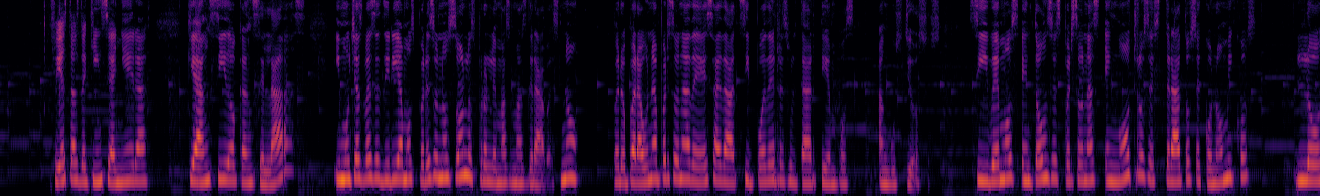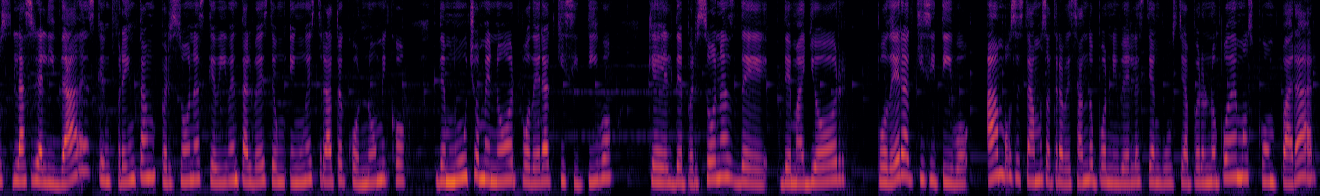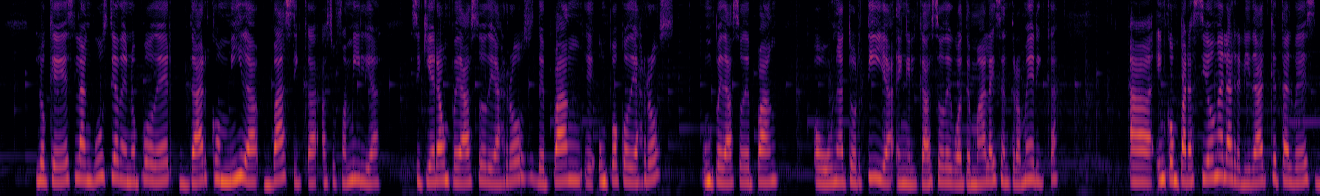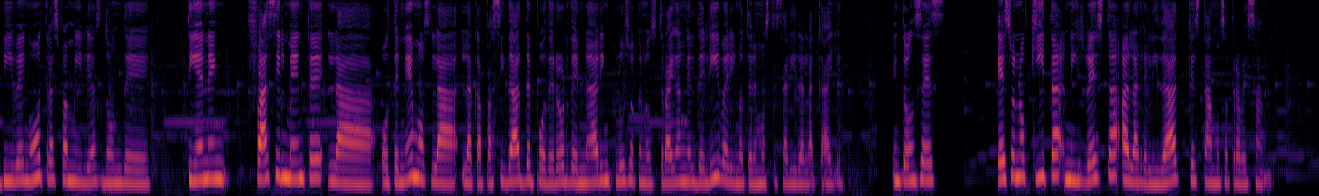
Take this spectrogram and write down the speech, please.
fiestas de quinceañeras que han sido canceladas. Y muchas veces diríamos, pero eso no son los problemas más graves. No, pero para una persona de esa edad sí pueden resultar tiempos angustiosos. Si vemos entonces personas en otros estratos económicos, los, las realidades que enfrentan personas que viven tal vez en un estrato económico de mucho menor poder adquisitivo que el de personas de, de mayor poder adquisitivo, ambos estamos atravesando por niveles de angustia, pero no podemos comparar lo que es la angustia de no poder dar comida básica a su familia, siquiera un pedazo de arroz, de pan, eh, un poco de arroz, un pedazo de pan o una tortilla en el caso de Guatemala y Centroamérica, ah, en comparación a la realidad que tal vez viven otras familias donde tienen fácilmente la o tenemos la, la capacidad de poder ordenar incluso que nos traigan el delivery y no tenemos que salir a la calle. Entonces, eso no quita ni resta a la realidad que estamos atravesando.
